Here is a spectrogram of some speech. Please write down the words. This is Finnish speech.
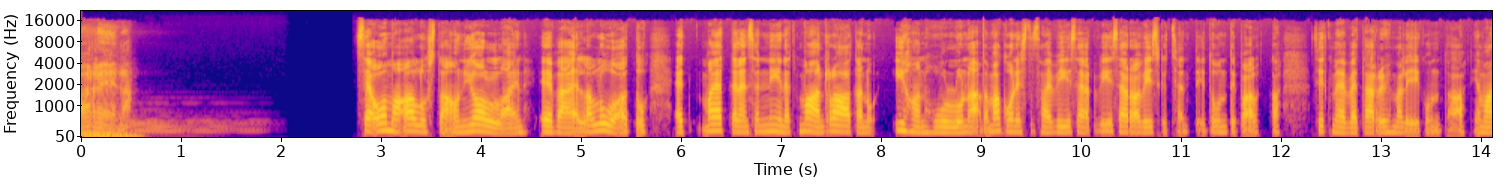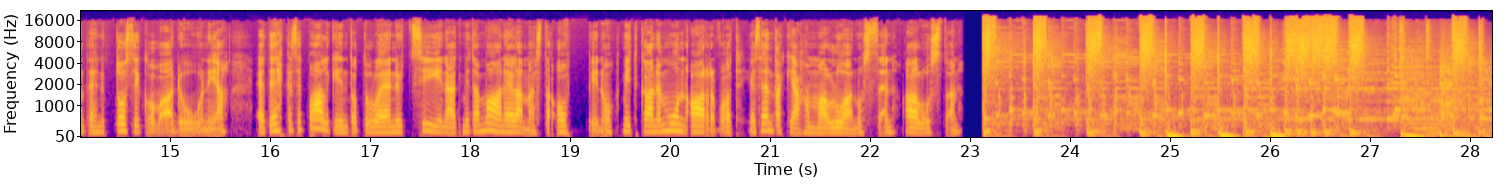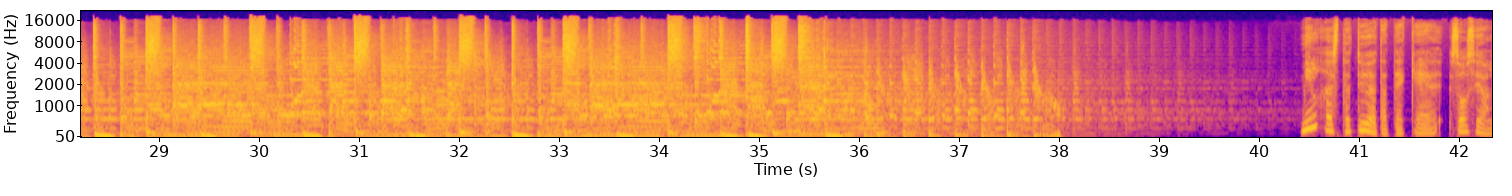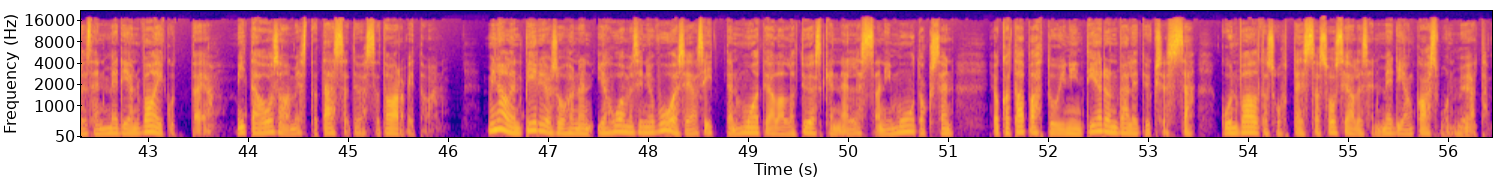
Areena. Se oma alusta on jollain eväillä luotu. Et mä ajattelen sen niin, että mä oon raatanut ihan hulluna. Makunista sai 5, 5 euroa 50 senttiä tuntipalkka. Sitten me vetää ryhmäliikuntaa ja mä oon tehnyt tosi kovaa duunia. Et ehkä se palkinto tulee nyt siinä, että mitä mä oon elämästä oppinut, mitkä on ne mun arvot. Ja sen takiahan mä oon luonut sen alustan. Millaista työtä tekee sosiaalisen median vaikuttaja? Mitä osaamista tässä työssä tarvitaan? Minä olen Pirjo Suhonen ja huomasin jo vuosia sitten muotialalla työskennellessäni muutoksen, joka tapahtui niin tiedon välityksessä kuin valtasuhteissa sosiaalisen median kasvun myötä.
